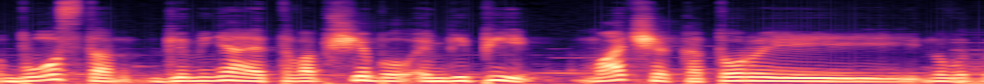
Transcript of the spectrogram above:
Бостон. Для меня это вообще был MVP матча, который, ну вот,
